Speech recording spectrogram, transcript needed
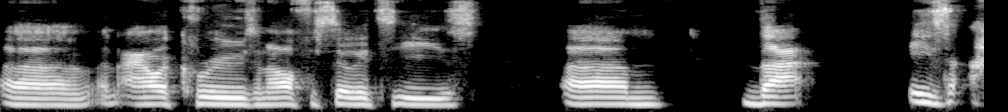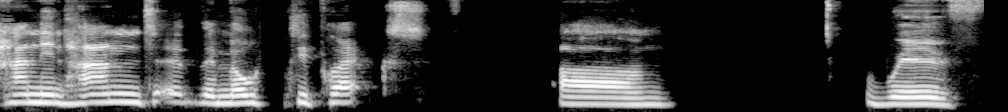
uh, and our crews and our facilities um, that is hand in hand at the multiplex um, with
